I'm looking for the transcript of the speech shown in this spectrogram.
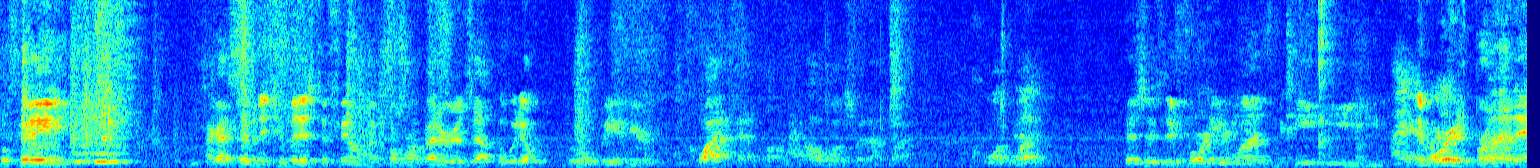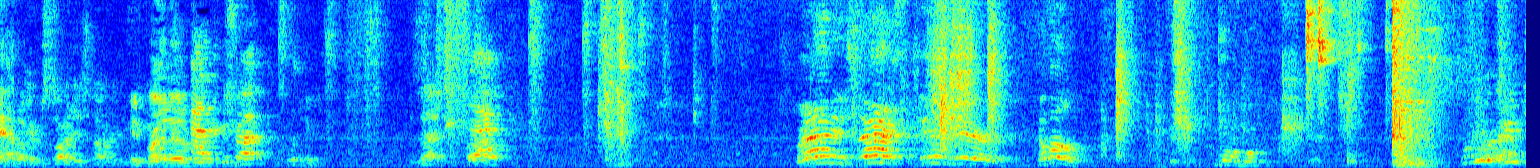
Okay, I got seventy-two minutes to film it before my battery runs out, but we don't, we won't be in here quiet that long, almost, but not quiet. What, what? This is the forty-one TE, Hey, and where is Brian Adams? Everybody's not Is here. Brian Adams? At here the again? truck, with Is that Zach, Brian and Zach, get in here, come on. Come on, boy. All right.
